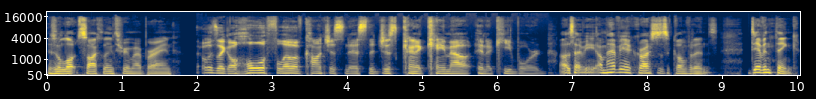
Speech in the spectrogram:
there's a lot cycling through my brain. That was like a whole flow of consciousness that just kind of came out in a keyboard. I was having, I'm having a crisis of confidence. DEVONthink,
